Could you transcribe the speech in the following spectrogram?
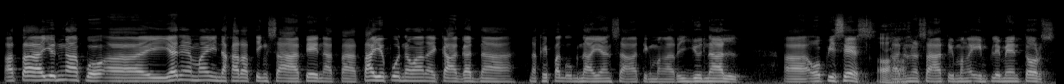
At ah, yun nga po, ay yan ay may nakarating sa atin at ah, tayo po naman ay kaagad na nakipag-ugnayan sa ating mga regional ah, offices, Aha. lalo na sa ating mga implementors.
